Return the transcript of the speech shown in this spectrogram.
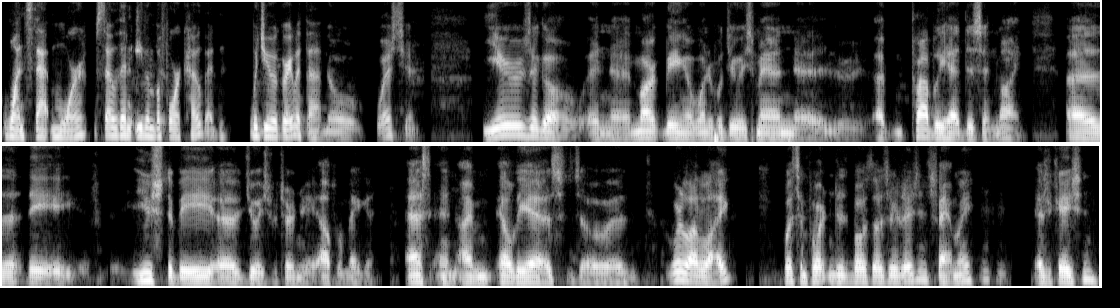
wants that more so than even before COVID. Would you agree with that? No question. Years ago, and uh, Mark, being a wonderful Jewish man, uh, I probably had this in mind. Uh, the, the used to be a Jewish fraternity, Alpha Omega. Ask, and I'm LDS, so uh, we're a lot alike. What's important to both those religions? Family, education,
